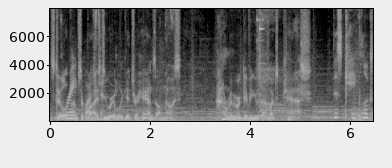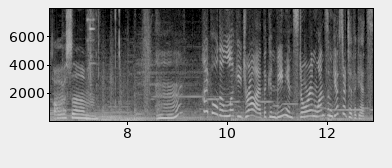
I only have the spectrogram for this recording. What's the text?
Still, I'm surprised question. you were able to get your hands on those. I don't remember giving you that much cash. This cake looks awesome. Hmm? I pulled a lucky draw at the convenience store and won some gift certificates.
